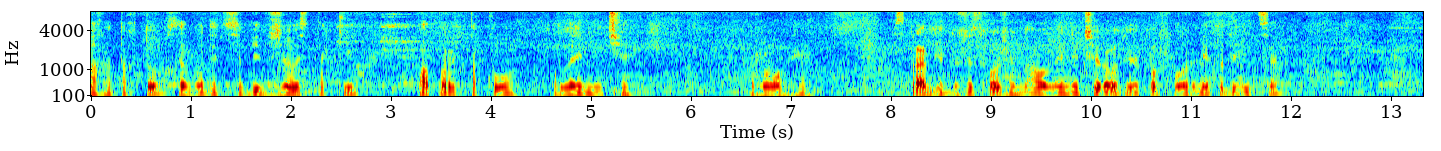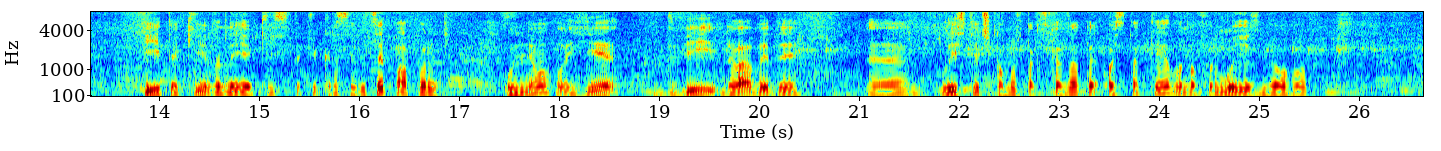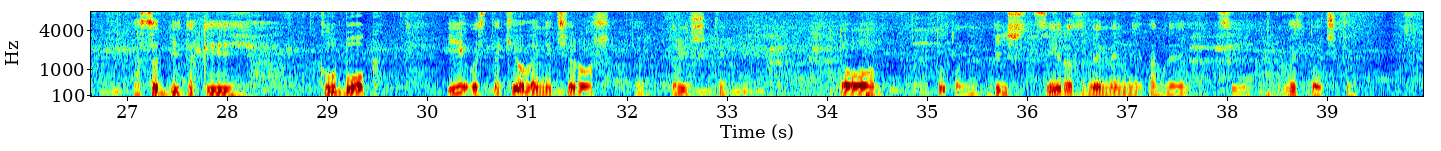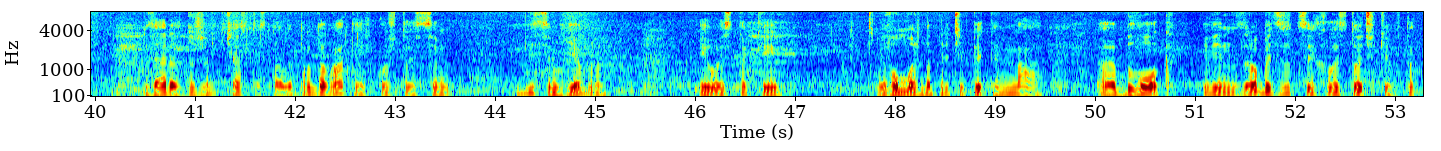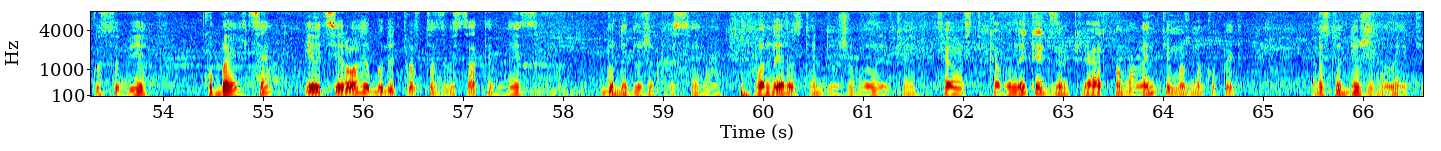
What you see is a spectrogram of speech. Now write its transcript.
багато хто заводить собі вже ось такі папороть таку оленячі роги. Справді дуже схоже на оленячі роги по формі, подивіться. І такі вони якісь такі красиві. Це папороть. У нього є дві, два види е, листячка, можна так сказати. Ось таке, воно формує з нього собі такий клубок. І ось такі оленячі рожки, ріжки. То тут он більш ці розвинені, а не ці листочки. Зараз дуже часто стали продавати, їх коштує 7, 8 євро. І ось такий. Його можна причепити на е, блок. Він зробить з цих листочків таку собі кубельце. І оці роги будуть просто звисати вниз. Буде дуже красиво. Вони ростуть дуже великі. Це ось така велика екземпляр, то маленькі можна купити. Ростуть дуже великі.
